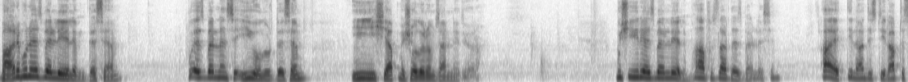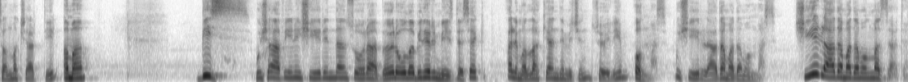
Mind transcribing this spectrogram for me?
bari bunu ezberleyelim desem, bu ezberlense iyi olur desem, iyi iş yapmış olurum zannediyorum. Bu şiiri ezberleyelim. Hafızlar da ezberlesin. Ayet değil, hadis değil, abdest almak şart değil. Ama biz bu Şafii'nin şiirinden sonra böyle olabilir miyiz desek, alimallah kendim için söyleyeyim, olmaz. Bu şiirle adam adam olmaz. Şiirle adam adam olmaz zaten.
